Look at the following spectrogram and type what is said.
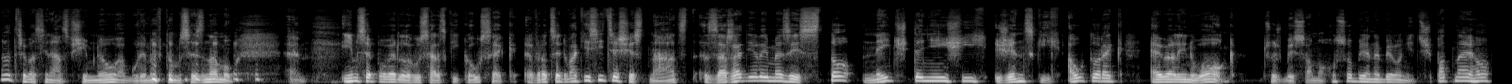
No třeba si nás všimnou a budeme v tom seznamu. Jím se povedl husarský kousek. V roce 2016 zařadili mezi 100 nejčtenějších ženských autorek Evelyn Waugh, což by samo o sobě nebylo nic špatného,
